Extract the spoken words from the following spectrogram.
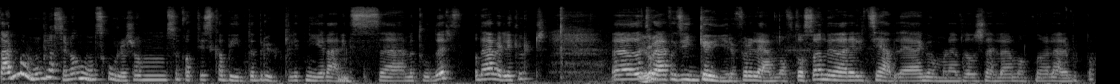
Det er noen klasser og noen skoler som, som faktisk har begynt å bruke litt nye læringsmetoder. Og det er veldig kult. Eh, Det tror jeg er faktisk gøyere for elevene ofte også enn de der litt kjedelige, gamle, tradisjonelle måtene å lære bort på.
